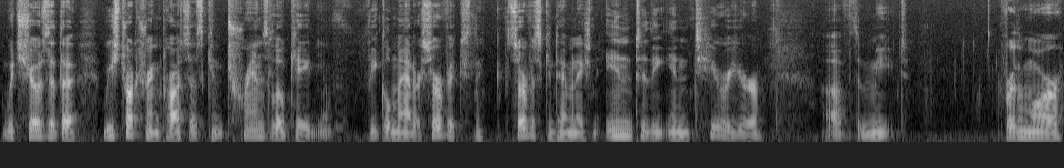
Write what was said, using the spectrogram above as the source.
which shows that the restructuring process can translocate you know, fecal matter surface, surface contamination into the interior of the meat. Furthermore,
